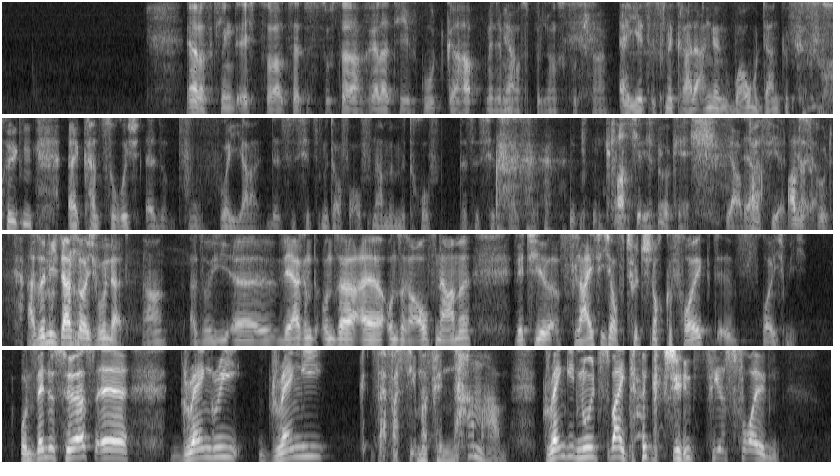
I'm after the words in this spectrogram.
Ja, das klingt echt so, als hättest du es da relativ gut gehabt mit dem Ja. Ausbildungsgutschein. Äh, jetzt ist mir gerade angegangen, wow, danke fürs Folgen. Äh, kannst du ruhig, also, puh, puh, ja, das ist jetzt mit auf Aufnahme mit drauf. Das ist jetzt halt so. Passiert, okay. Ja, passiert. Alles ja, ja. gut. Also nicht, dass ihr euch wundert. Ja? Also äh, während unserer, äh, unserer Aufnahme wird hier fleißig auf Twitch noch gefolgt. Äh, Freue ich mich. Und wenn du es hörst, äh, Grangry, Grangy, was die immer für einen Namen haben. Grangy02, Dankeschön fürs Folgen.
